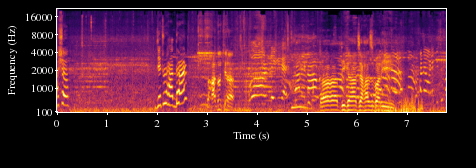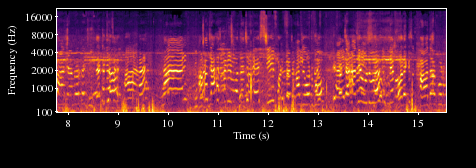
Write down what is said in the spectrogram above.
আসো। জেঠুর হাত ধর। হাত হচ্ছে না। তা দীঘা জাহাজ বাড়ি ওখানে অনেক কিছু পাওয়া যায় আমরা ওটা ঘুরতে গেছি হ্যাঁ হাই আমরা জাহাজ বাড়ির মধ্যে চলে এসেছি। পরিবার জাহাজে উঠবো। এবার জাহাজে উঠবো। অনেক কিছু খাওয়া দাওয়া করব।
